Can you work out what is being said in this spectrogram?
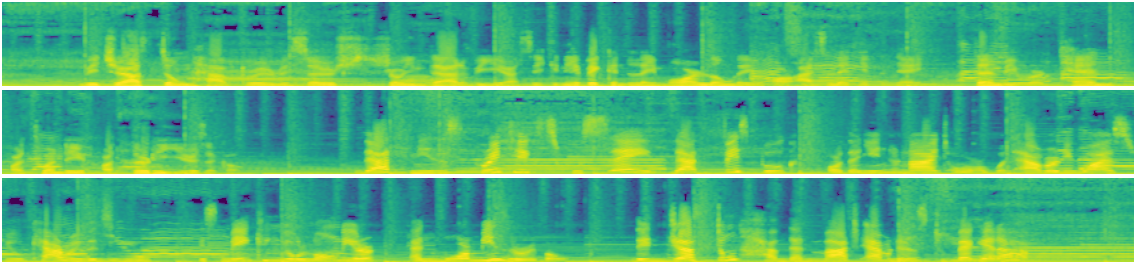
we just don't have great research showing that we are significantly more lonely or isolated today than we were 10 or 20 or 30 years ago. That means critics who say that Facebook or the internet or whatever device you carry with you is making you lonelier and more miserable. They just don't have that much evidence to back it up.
